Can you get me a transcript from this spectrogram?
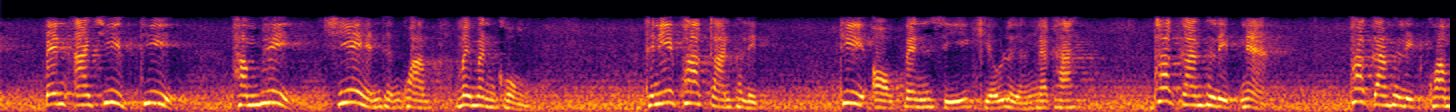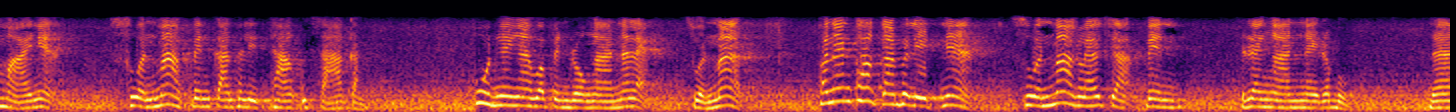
ตร เป็นอาชีพที่ทำให้ชี้เห็นถึงความไม่มั่นคง ทีนี้ภาคการผลิตที่ออกเป็นสีเขียวเหลืองนะคะ ภาคการผลิตเนี่ยภาคการผลิตความหมายเนี่ย ส่วนมากเป็นการผลิตทางอุตสาหกรรม พูดง่าย ๆ ว่าเป็นโรงงานนั่นแหละ ส่วนมาก เพราะนั้นภาคการผลิตเนี่ยส่วนมากแล้วจะเป็นแรงงานในระบบนะ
